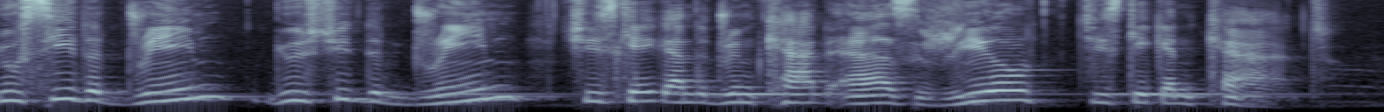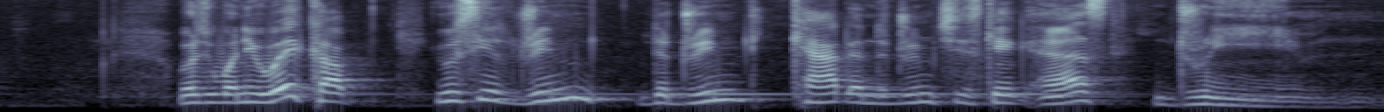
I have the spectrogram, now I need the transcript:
you see the dream, you see the dream cheesecake and the dream cat as real cheesecake and cat. Whereas when you wake up, you see the dream, the dream cat and the dream cheesecake as dream.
